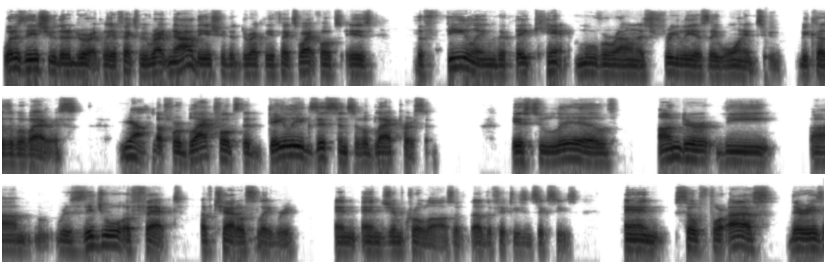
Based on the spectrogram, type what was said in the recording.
what is the issue that directly affects me? Right now, the issue that directly affects white folks is the feeling that they can't move around as freely as they wanted to because of a virus. Yeah. But for black folks, the daily existence of a black person is to live under the um, residual effect of chattel slavery and, and Jim Crow laws of, of the 50s and 60s. And so for us, there is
